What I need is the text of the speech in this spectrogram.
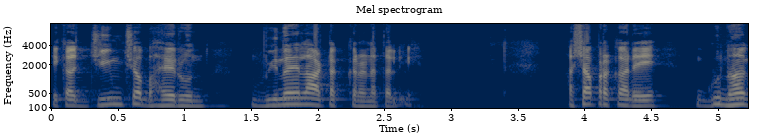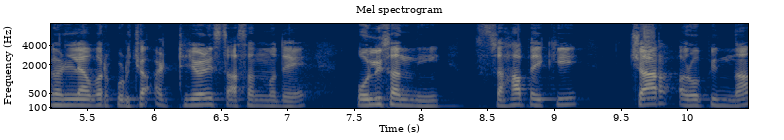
एका जिमच्या बाहेरून विनयला अटक करण्यात आली. अशा प्रकारे गुन्हा घडल्यावर पुढच्या अठ्ठेचाळीस तासांमध्ये पोलिसांनी सहापैकी चार आरोपींना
